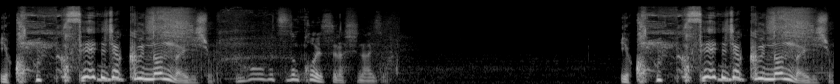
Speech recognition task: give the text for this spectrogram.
いやこんな静寂なんないでしょ。動物の声すらしないぞ。いやこんな静寂なんないでしょ。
